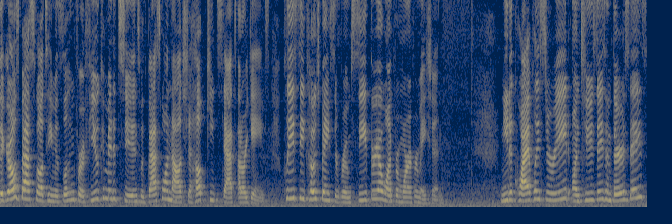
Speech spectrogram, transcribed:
The girls' basketball team is looking for a few committed students with basketball knowledge to help keep stats at our games. Please see Coach Banks in room C301 for more information. Need a quiet place to read on Tuesdays and Thursdays?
